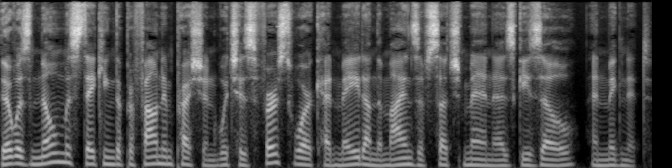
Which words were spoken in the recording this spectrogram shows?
There was no mistaking the profound impression which his first work had made on the minds of such men as Guizot and Mignet.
